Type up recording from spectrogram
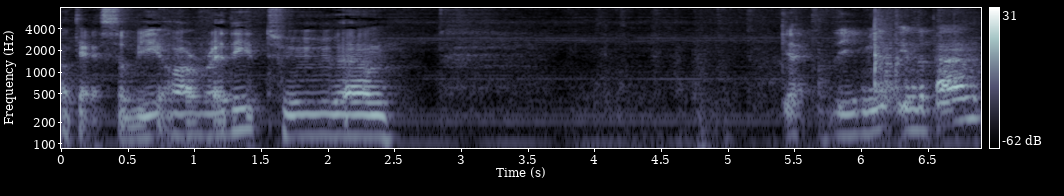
Okay, so we are ready to um, get the meat in the pan.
